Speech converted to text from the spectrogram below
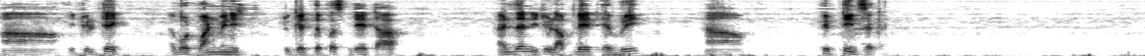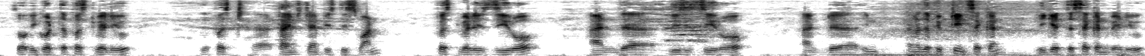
Uh, it will take about one minute to get the first data and then it will update every uh, 15 seconds. So we got the first value the first uh, timestamp is this one. First value is 0 and uh, this is 0 and uh, in another 15 second we get the second value.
